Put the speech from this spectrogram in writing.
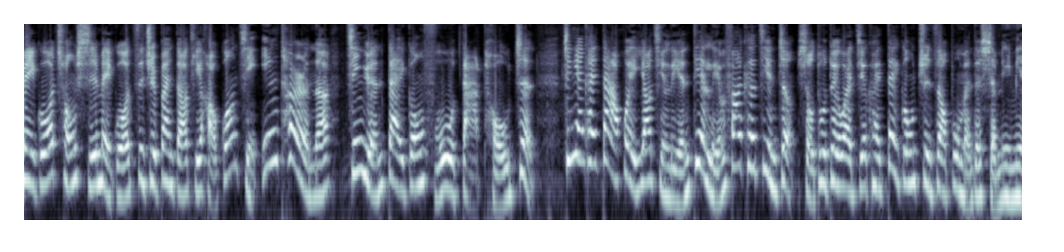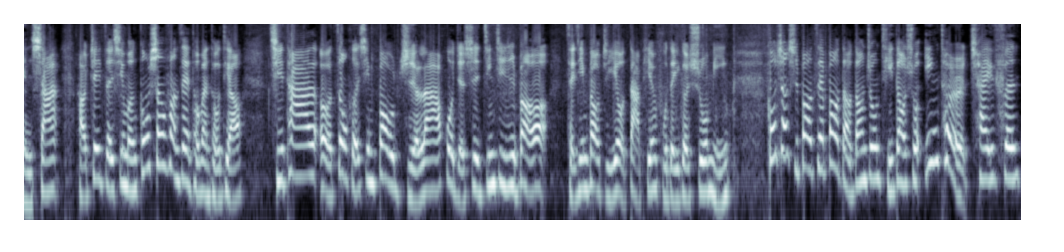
美国重拾美国自制半导体好光景，英特尔呢，晶圆代工服务打头阵。今天开大会，邀请联电、联发科见证，首度对外揭开代工制造部门的神秘面纱。好，这则新闻工商放在头版头条，其他呃综合性报纸啦，或者是经济日报二、财经报纸也有大篇幅的一个说明。工商时报在报道当中提到说，英特尔拆分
